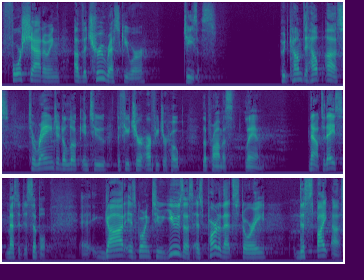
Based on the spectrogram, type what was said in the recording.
foreshadowing of the true rescuer, Jesus who'd come to help us to range and to look into the future, our future hope, the promised land. Now, today's message is simple uh, God is going to use us as part of that story despite us.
